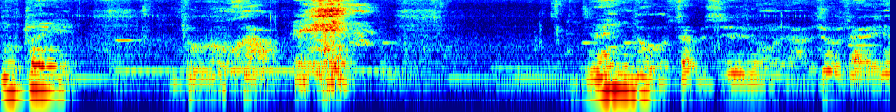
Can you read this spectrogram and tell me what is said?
本当に。土を食べているような状態で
